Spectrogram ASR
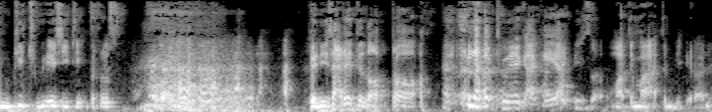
Mugi duwe sithik terus. Ben isare delok tok. Nah duwe kakean iso macam-macam pikirane.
